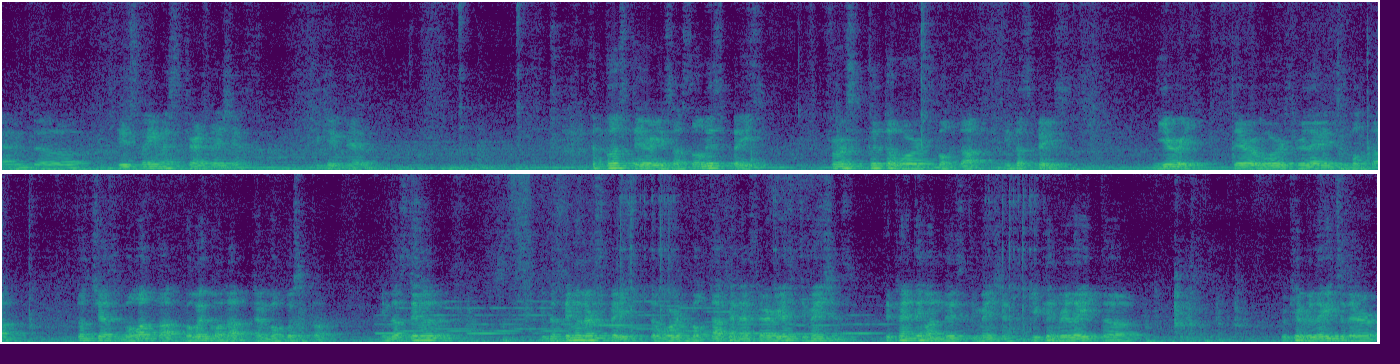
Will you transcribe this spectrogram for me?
and uh, these famous translations became better. Suppose there is a solid space. First, put the word 먹다 in the space. Near it, there are words related to 먹다, such as 먹었다, 먹을 거다, and 먹고 싶다. In the similar in the similar space, the word 먹다 can have various dimensions. Depending on this dimension, you can relate the we can relate to their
